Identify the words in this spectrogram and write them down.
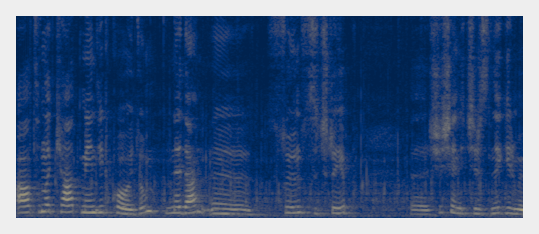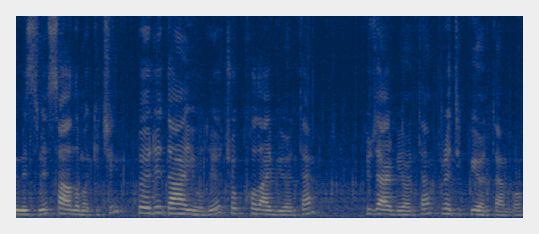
Altına kağıt mendil koydum. Neden? Ee, suyun sıçrayıp e, şişenin içerisine girmemesini sağlamak için. Böyle daha iyi oluyor. Çok kolay bir yöntem. Güzel bir yöntem. Pratik bir yöntem bu.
